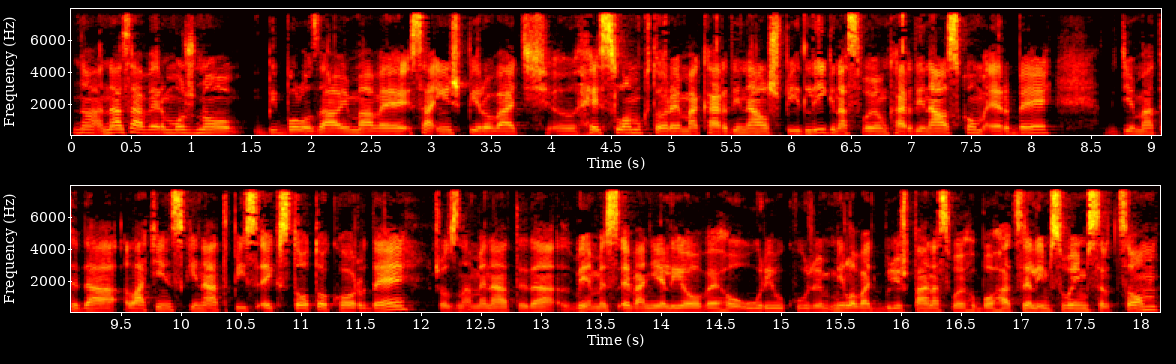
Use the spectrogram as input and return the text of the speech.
No a na záver možno by bolo zaujímavé sa inšpirovať e, heslom, ktoré má kardinál Špidlík na svojom kardinálskom erbe, kde má teda latinský nadpis ex toto corde, čo znamená teda, vieme z evanieliového úrivku, že milovať budeš pána svojho Boha celým svojim srdcom.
